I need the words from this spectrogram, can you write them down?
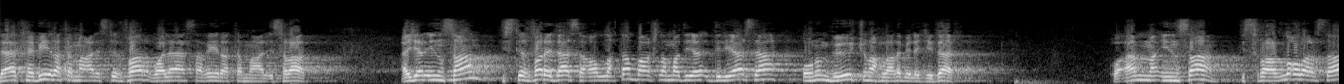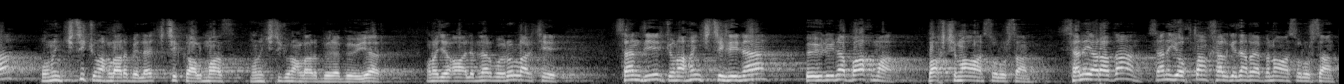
Lə kəbirətə ma'al istiğfar və lə səğirətə ma'al israr. Əgər insan istiğfar edərsə, Allahdan bağışlanma diləyərsə, onun böyük günahları belə gedər. Və əmmə insan israrlı olarsa, onun kiçik günahları belə kiçik qalmaz. Onun kiçik günahları belə böyüyər. Ona görə alimlər buyururlar ki, sən deyir, günahın kiçikliyinə, böyüklüyünə baxma, bax kimə asi olursan. Səni yaradan, səni yoxdan xəlq edən Rəbbinə asi olursan.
